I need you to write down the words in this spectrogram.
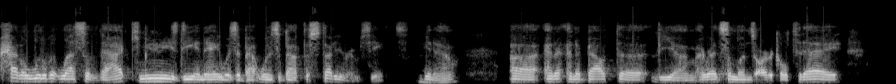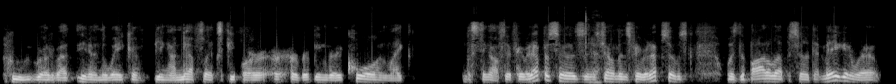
had a little bit less of that. Community's DNA was about was about the study room scenes. You know, uh, and and about the the um, I read someone's article today who wrote about you know in the wake of being on Netflix, people are, are, are being very cool and like listing off their favorite episodes. And Yeah. this gentleman's favorite episode was, was the bottle episode that Megan wrote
